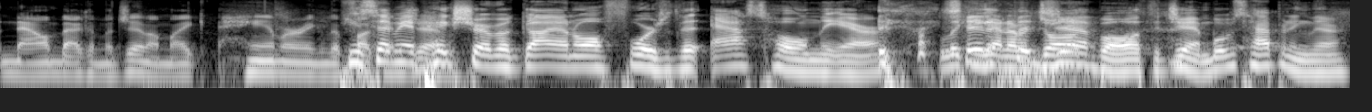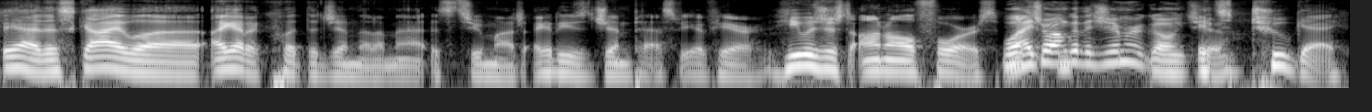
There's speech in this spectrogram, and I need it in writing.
now I'm back in the gym. I'm like hammering the. He sent me a gym. picture of a guy on all fours with an asshole in the air, out at of a dog gym. ball at the gym. What was happening there? Yeah, this guy. Uh, I gotta quit the gym that I'm at. It's too much. I gotta use gym pass we have here. He was just on all fours. What's My- wrong with the gym you're going to? It's too gay.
